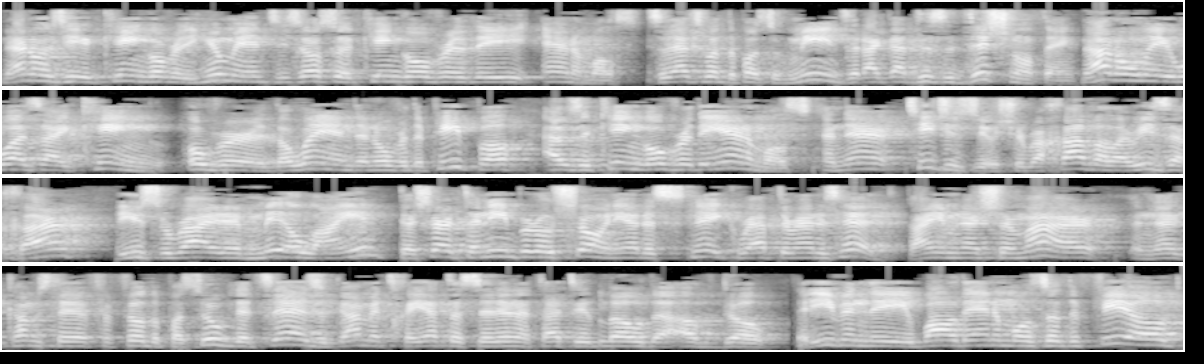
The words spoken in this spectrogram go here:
not only is he a king over the humans, he's also a king over the animals. So that's what the pasuk means, that I got this additional thing. Not only was I king over the land and over the people, I was a king over the animals. And there it teaches you, He used to ride a male lion, and he had a snake wrapped around his head. and that comes to fulfill the pasuk that says, that even the wild animals of the field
